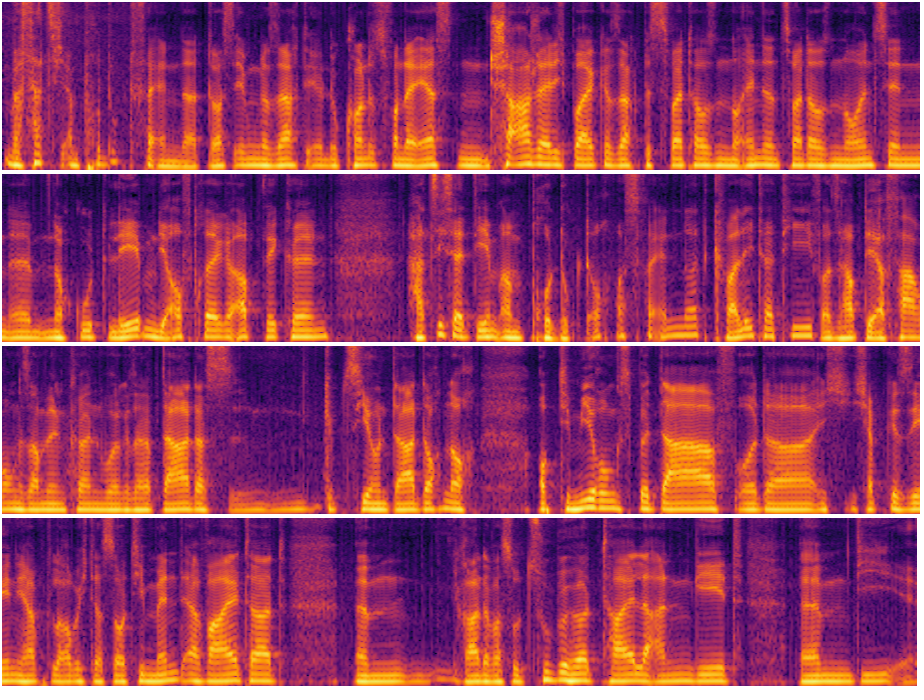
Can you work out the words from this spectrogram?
Was hat sich am Produkt verändert? Du hast eben gesagt, du konntest von der ersten Charge, hätte ich bald gesagt, bis 2000, Ende 2019 äh, noch gut leben, die Aufträge abwickeln. Hat sich seitdem am Produkt auch was verändert, qualitativ? Also habt ihr Erfahrungen sammeln können, wo ihr gesagt habt, da, das äh, gibt es hier und da doch noch Optimierungsbedarf oder ich, ich habe gesehen, ihr habt, glaube ich, das Sortiment erweitert, ähm, gerade was so Zubehörteile angeht. Ähm, die äh,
